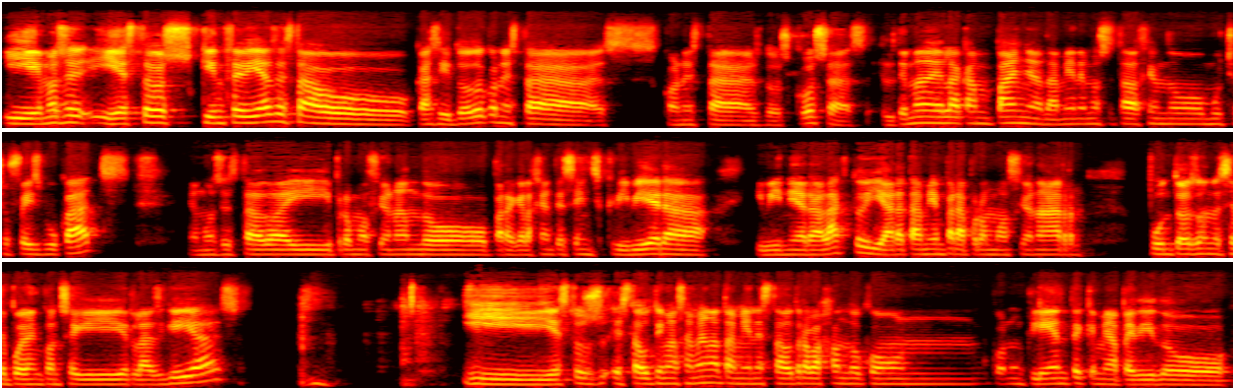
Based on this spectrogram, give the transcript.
Y, hemos, y estos 15 días he estado casi todo con estas, con estas dos cosas. El tema de la campaña también hemos estado haciendo mucho Facebook Ads. Hemos estado ahí promocionando para que la gente se inscribiera y viniera al acto y ahora también para promocionar puntos donde se pueden conseguir las guías. Y estos, esta última semana también he estado trabajando con, un cliente que me ha pedido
